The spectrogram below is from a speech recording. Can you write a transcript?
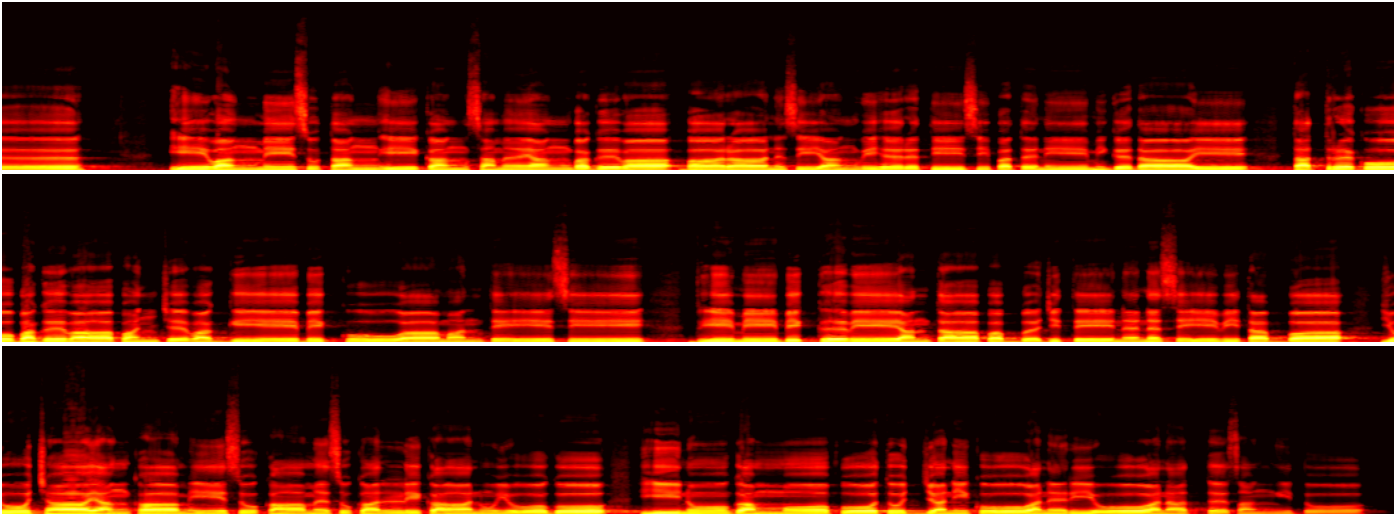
ඒවං මේ සුතං ඒකං සමයං භගවා භාරාණසියං විහෙරති සිපතනේ මිගදායේ. තත්‍රකෝ භගවා පංචවග්ගයේ බික්ඛූවා මන්තේසී ද්වීමේ භික්ඛවේ අන්තා පබ්බජිතේන නසේවිතබ්බා යෝචායං කාමේසු කාමසු කල්ලිකානුයෝගෝ හීනෝ ගම්මෝ පෝතුජ්ජනිකෝ අනරියෝ අනත්ත සංහිතෝ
